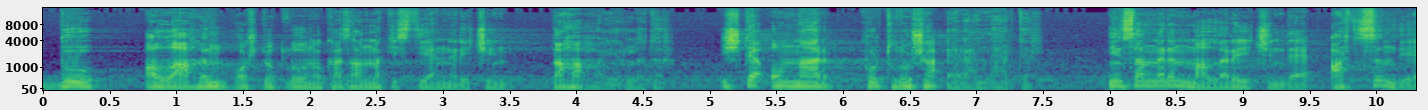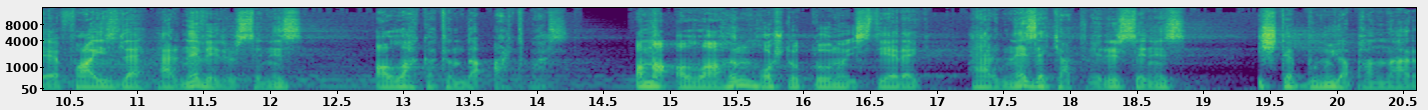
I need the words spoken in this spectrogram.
Bu Allah'ın hoşnutluğunu kazanmak isteyenler için daha hayırlıdır. İşte onlar kurtuluşa erenlerdir. İnsanların malları içinde artsın diye faizle her ne verirseniz Allah katında artmaz. Ama Allah'ın hoşnutluğunu isteyerek her ne zekat verirseniz işte bunu yapanlar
